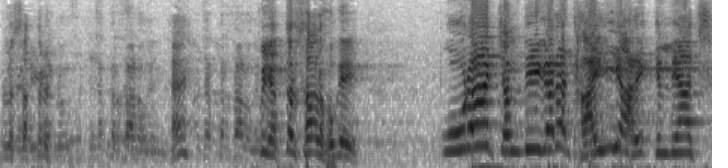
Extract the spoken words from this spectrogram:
ਮਤਲਬ 70 75 ਸਾਲ ਹੋ ਗਏ। ਹੈ? 75 ਸਾਲ ਹੋ ਗਏ। 75 ਸਾਲ ਹੋ ਗਏ। ਪੂਰਾ ਚੰਡੀਗੜ੍ਹ 28000 ਕਿੱਲਿਆਂ 'ਚ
